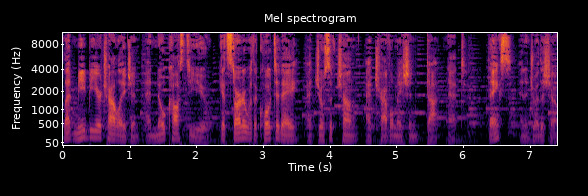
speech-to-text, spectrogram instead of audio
let me be your travel agent at no cost to you. Get started with a quote today at Joseph Chung at travelmation.net. Thanks and enjoy the show.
